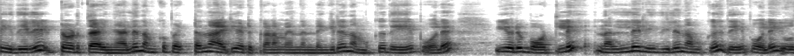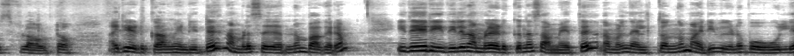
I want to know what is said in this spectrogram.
രീതിയിൽ ഇട്ട് കൊടുത്തു കഴിഞ്ഞാൽ നമുക്ക് പെട്ടെന്ന് അരി എടുക്കണം എന്നുണ്ടെങ്കിൽ നമുക്ക് ഇതേപോലെ ഈ ഒരു ബോട്ടിൽ നല്ല രീതിയിൽ നമുക്ക് ഇതേപോലെ യൂസ്ഫുൾ ആവും കേട്ടോ അരി എടുക്കാൻ വേണ്ടിയിട്ട് നമ്മൾ സേറിനും പകരം ഇതേ രീതിയിൽ നമ്മൾ എടുക്കുന്ന സമയത്ത് നമ്മൾ നിലത്തൊന്നും അരി വീണ് പോവില്ല.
